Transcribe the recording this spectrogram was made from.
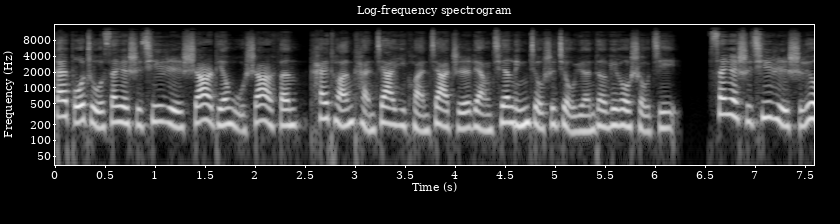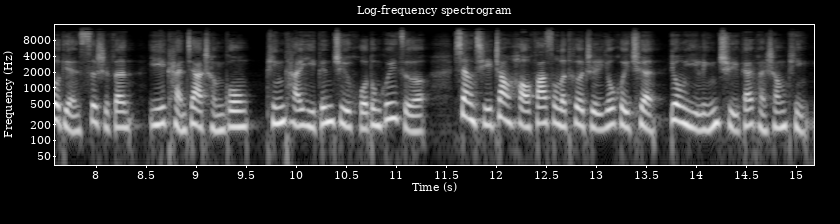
该博主三月十七日十二点五十二分开团砍价一款价值两千零九十九元的 vivo 手机。三月十七日十六点四十分已砍价成功，平台已根据活动规则向其账号发送了特制优惠券，用以领取该款商品。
